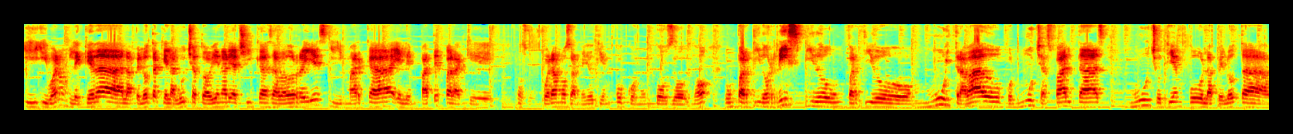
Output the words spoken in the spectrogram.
Y, bueno, le queda la pelota que la lucha todavía en área chica Salvador Reyes y marca el empate para que nos fuéramos al medio tiempo con un 2-2, ¿no? Un partido ríspido, un partido muy trabado, con muchas faltas, mucho tiempo la pelota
